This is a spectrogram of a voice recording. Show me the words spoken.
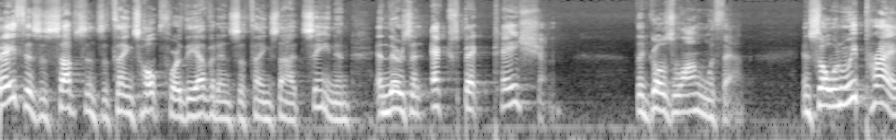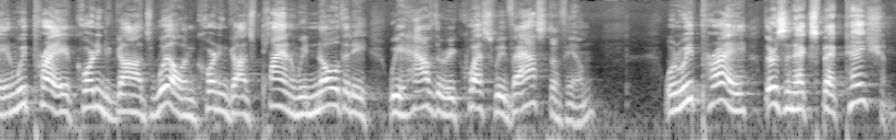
Faith is the substance of things hoped for, the evidence of things not seen. And, and there's an expectation that goes along with that. And so when we pray, and we pray according to God's will and according to God's plan, and we know that he, we have the requests we've asked of Him, when we pray, there's an expectation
